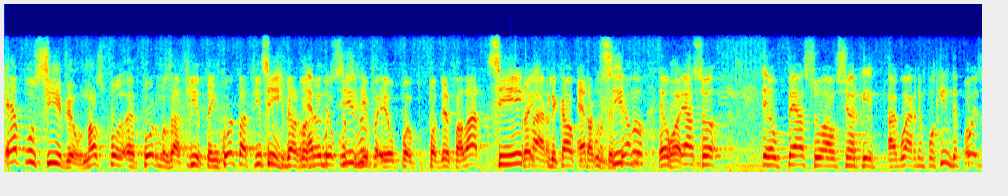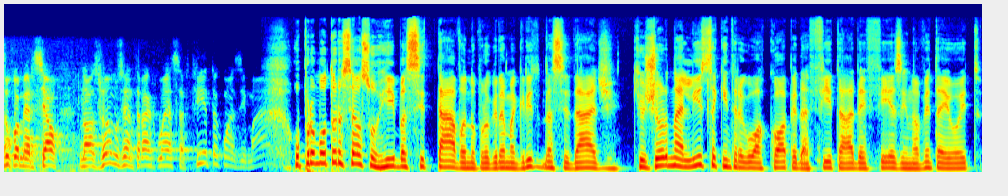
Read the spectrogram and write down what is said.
É possível nós pô- eh, pormos a fita, enquanto a fita estiver rodando, eu possível. conseguir eu po- poder falar? Sim, Para claro. explicar o que é está possível. acontecendo? Eu Ótimo. peço, eu peço ao senhor que aguarde um pouquinho, depois do comercial, nós vamos entrar com essa fita, com as imagens. O promotor Celso Ribas citava no programa Grito da Cidade que o jornalista que entregou a cópia da fita à defesa em 98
